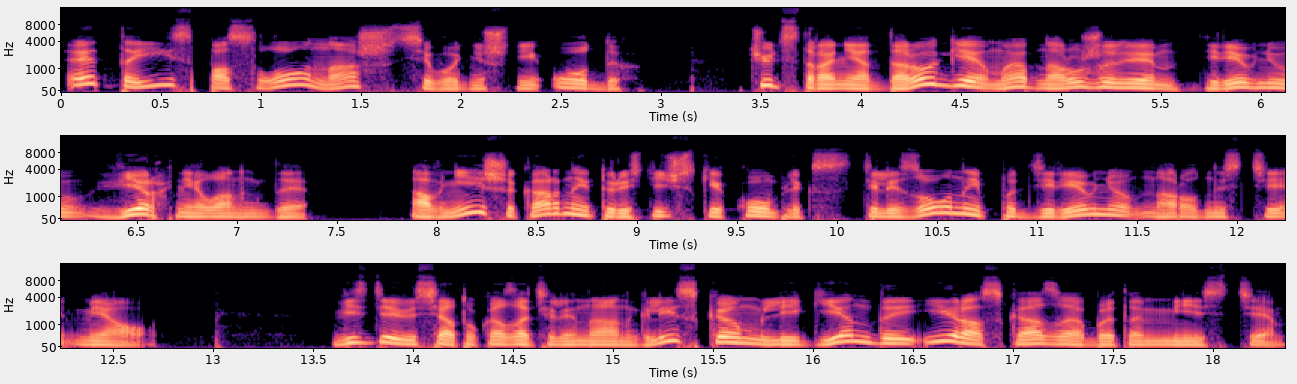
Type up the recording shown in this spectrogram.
это и спасло наш сегодняшний отдых. Чуть в стороне от дороги мы обнаружили деревню Верхняя Лангде, а в ней шикарный туристический комплекс, стилизованный под деревню народности Мяо. Везде висят указатели на английском, легенды и рассказы об этом месте.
